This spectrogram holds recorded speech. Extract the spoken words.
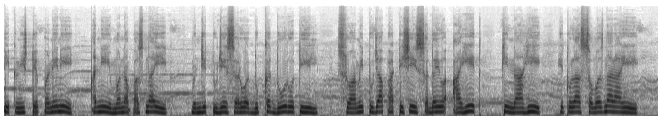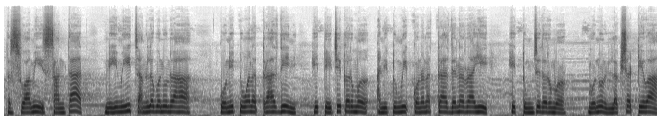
एक निष्ठेपणेने आणि मनापासून ऐक. म्हणजे तुझे सर्व दुःख दूर होतील. स्वामी तुझ्या पाठीशी सदैव आहेत की नाही हे तुला समजणार आहे. तर स्वामी सांगतात नेहमी चांगलं बनून राहा. कोणी तुम्हाला त्रास देईन हे त्याचे कर्म आणि तुम्ही कोणाला त्रास देणार नाही हे तुमचे धर्म. म्हणून लक्षात ठेवा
